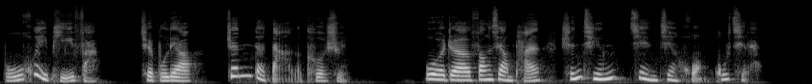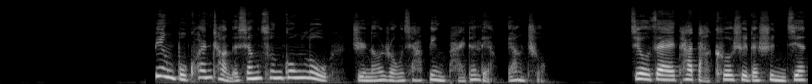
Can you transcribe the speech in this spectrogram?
不会疲乏，却不料真的打了瞌睡，握着方向盘，神情渐渐恍惚起来。并不宽敞的乡村公路只能容下并排的两辆车。就在他打瞌睡的瞬间，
